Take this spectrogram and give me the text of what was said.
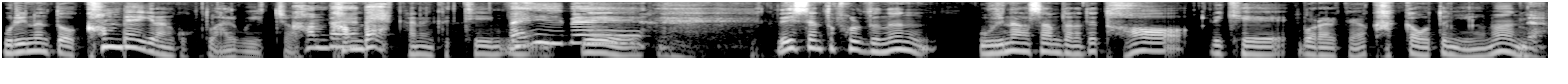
우리는 또 컴백이라는 곡도 알고 있죠. 컴백, 컴백 하는 그 팀. 네. 네이 센터폴드는 우리나라 사람들한테 더 이렇게 뭐랄까요 가까웠던 이유는 네.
